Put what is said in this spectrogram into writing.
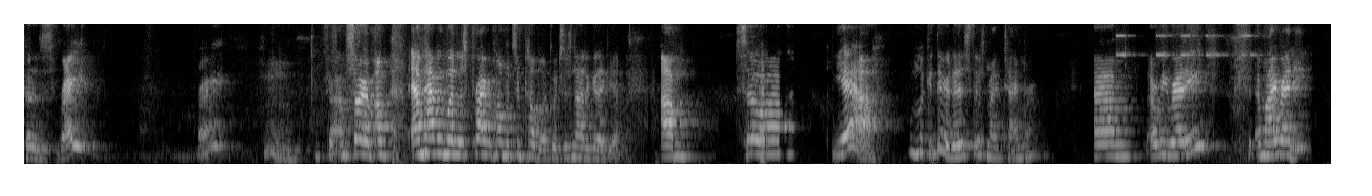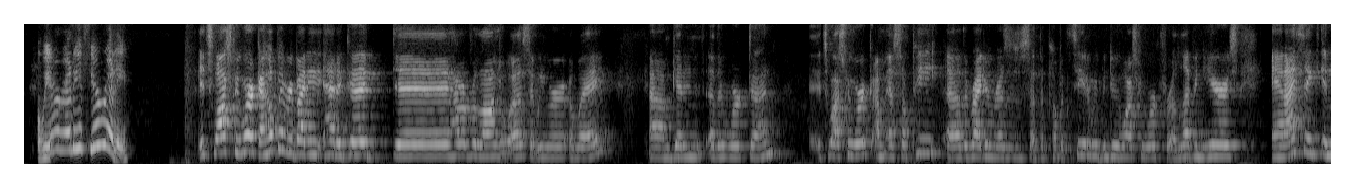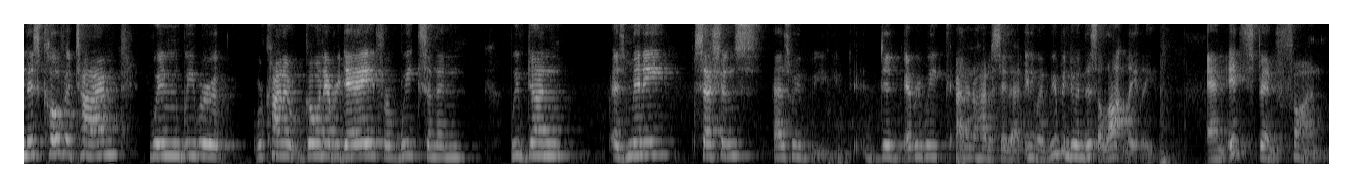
Because, right? Right? Hmm. I'm sorry, I'm, sorry. I'm, I'm, I'm having one of those private moments in public, which is not a good idea. Um, so, uh, yeah, I'm looking, there it is. There's my timer. Um, are we ready? Am I ready? We are ready if you're ready. It's Watch Me Work. I hope everybody had a good, uh, however long it was that we were away, um, getting other work done. It's Watch Me Work. I'm SLP, uh, the writer in residence at the Public Theater. We've been doing Watch Me Work for 11 years. And I think in this COVID time, when we were, we're kind of going every day for weeks and then we've done as many sessions as we did every week. I don't know how to say that. Anyway, we've been doing this a lot lately and it's been fun.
